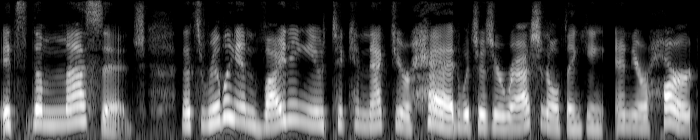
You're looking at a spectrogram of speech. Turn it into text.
It's the message that's really inviting you to connect your head, which is your rational thinking, and your heart,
